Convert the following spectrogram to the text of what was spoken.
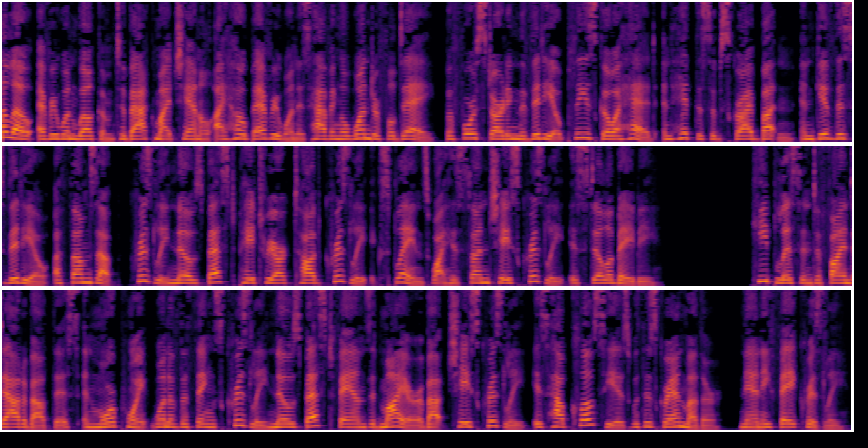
Hello everyone welcome to back my channel I hope everyone is having a wonderful day. Before starting the video please go ahead and hit the subscribe button and give this video a thumbs up. Chrisley knows best patriarch Todd Chrisley explains why his son Chase Chrisley is still a baby. Keep listen to find out about this and more point one of the things Chrisley knows best fans admire about Chase Chrisley is how close he is with his grandmother, Nanny Faye Chrisley.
